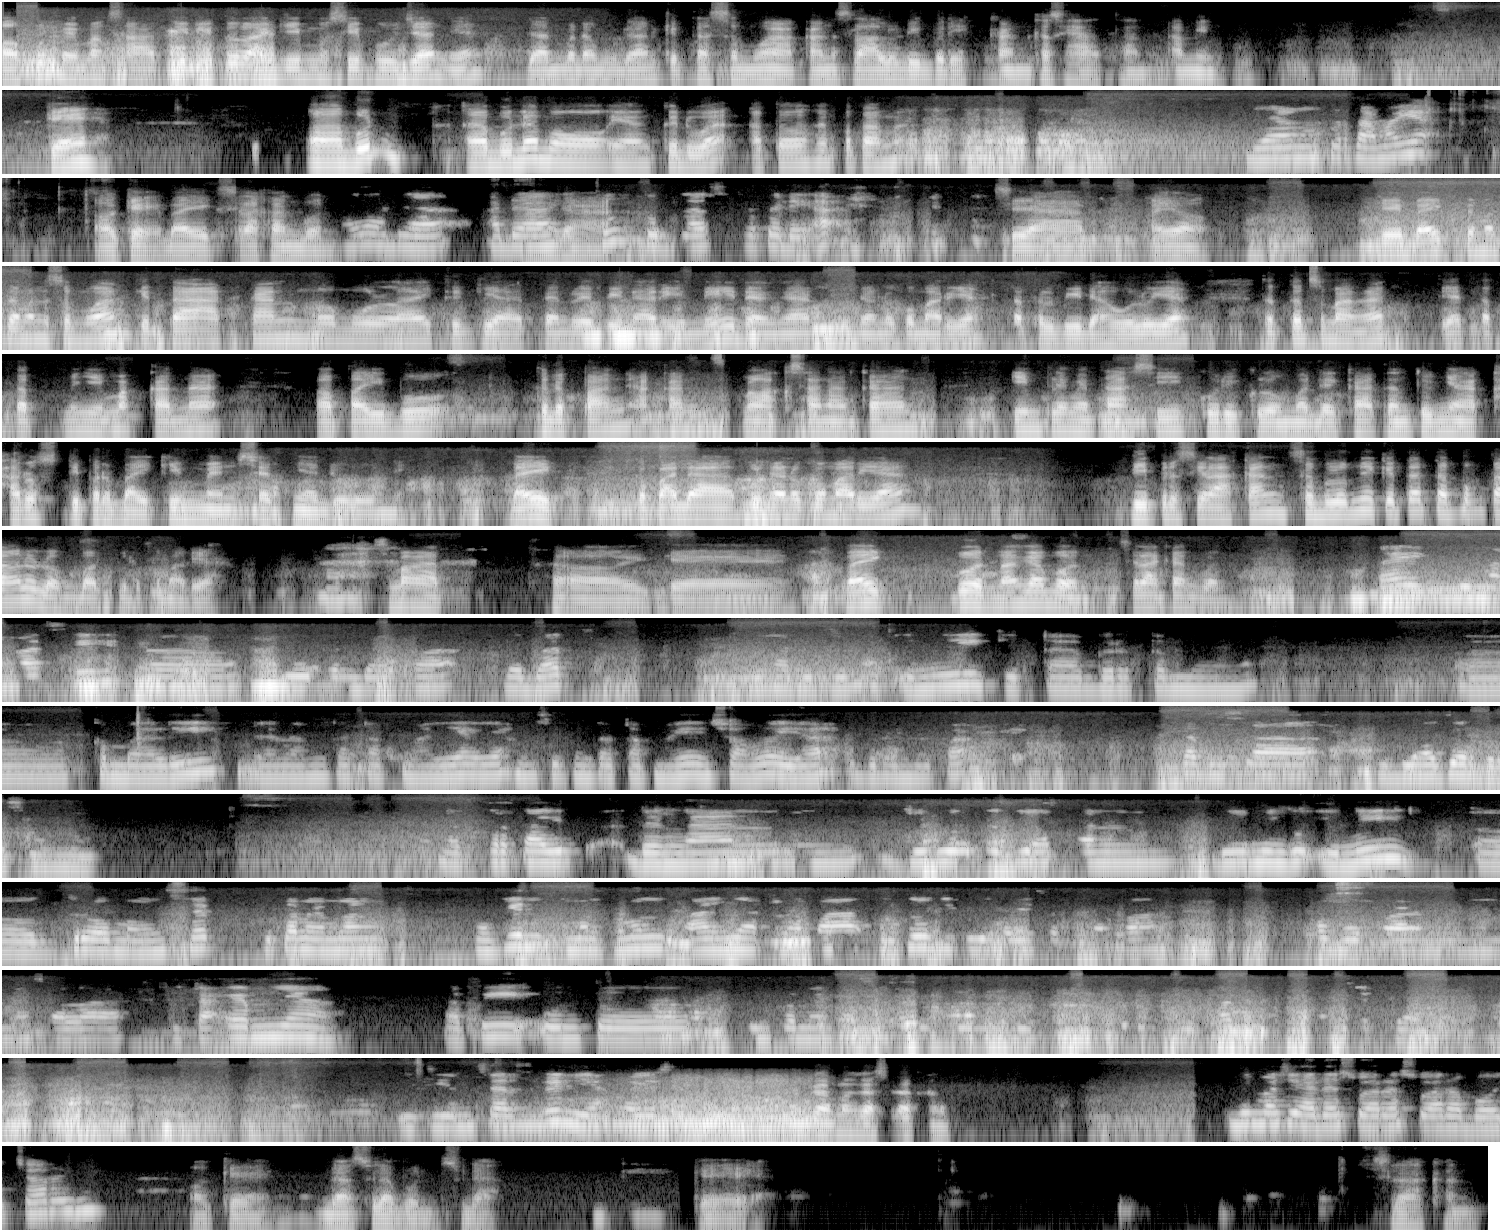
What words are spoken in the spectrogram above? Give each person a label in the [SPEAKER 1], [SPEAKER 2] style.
[SPEAKER 1] walaupun memang saat ini itu lagi musim hujan ya, dan mudah-mudahan kita semua akan selalu diberikan kesehatan. Amin. Oke, okay. uh, Bun, uh, Bunda mau yang kedua atau yang pertama?
[SPEAKER 2] Yang pertama ya.
[SPEAKER 1] Oke, okay, baik, silakan Bun.
[SPEAKER 2] Ada ada itu tugas PPDA.
[SPEAKER 1] Siap, ayo. Oke, baik teman-teman semua, kita akan memulai kegiatan webinar ini dengan Bunda Nukomaria terlebih dahulu ya. Tetap semangat ya, tetap menyimak karena Bapak Ibu ke depan akan melaksanakan implementasi kurikulum merdeka tentunya harus diperbaiki mindsetnya dulu nih. Baik, kepada Bunda Nukomaria, dipersilahkan. Sebelumnya kita tepuk tangan dulu buat Bunda Nukomaria. Semangat. Oke, baik Bun, mangga Bun, silakan Bun.
[SPEAKER 2] Baik, terima kasih uh, Ibu dan Bapak hebat. Di hari Jumat ini kita bertemu uh, kembali dalam tatap maya ya, meskipun tatap maya insya Allah ya Ibu dan Bapak kita bisa belajar bersama. Nah, terkait dengan judul kegiatan di minggu ini, uh, Grow Mindset, kita memang mungkin teman-teman tanya kenapa itu gitu ya kenapa oh bukan masalah IKM-nya tapi untuk implementasi izin share screen ya Pak Yosef
[SPEAKER 1] enggak enggak silakan
[SPEAKER 2] ini masih ada suara-suara bocor ini
[SPEAKER 1] oke sudah sudah bun sudah oke okay. okay. silakan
